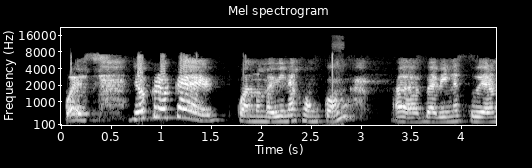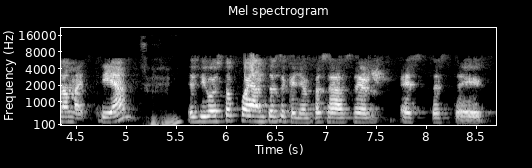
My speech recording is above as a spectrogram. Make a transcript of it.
Pues yo creo que cuando me vine a Hong Kong, uh, me vine a estudiar una maestría. Les digo, esto fue antes de que yo empezara a hacer este, este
